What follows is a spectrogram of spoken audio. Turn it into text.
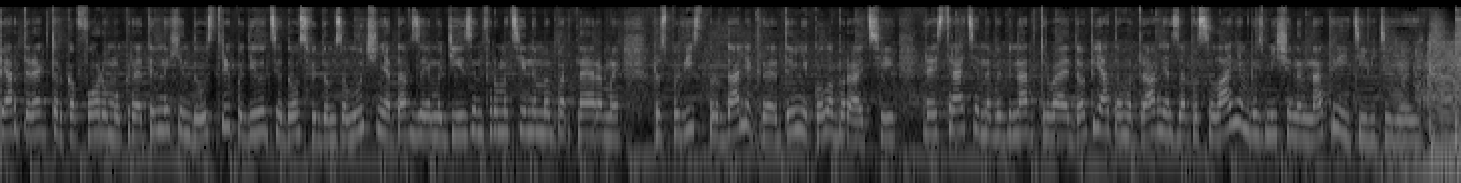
піар-директорка форуму креативних індустрій, поділиться досвідом залучення та взаємодії з інформаційними партнерами, розповість про вдалі креативні колаборації. Реєстрація на вебінар триває до 5 травня за посиланням, розміщеним на Creativity.ua.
